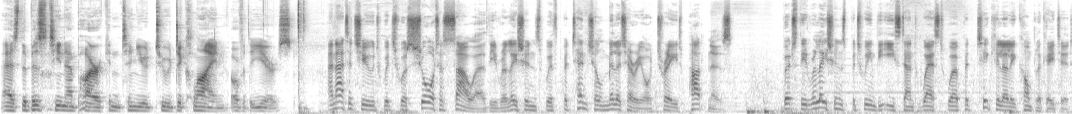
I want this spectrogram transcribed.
as the Byzantine Empire continued to decline over the years. An attitude which was sure to sour the relations with potential military or trade partners. But the relations between the East and West were particularly complicated,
